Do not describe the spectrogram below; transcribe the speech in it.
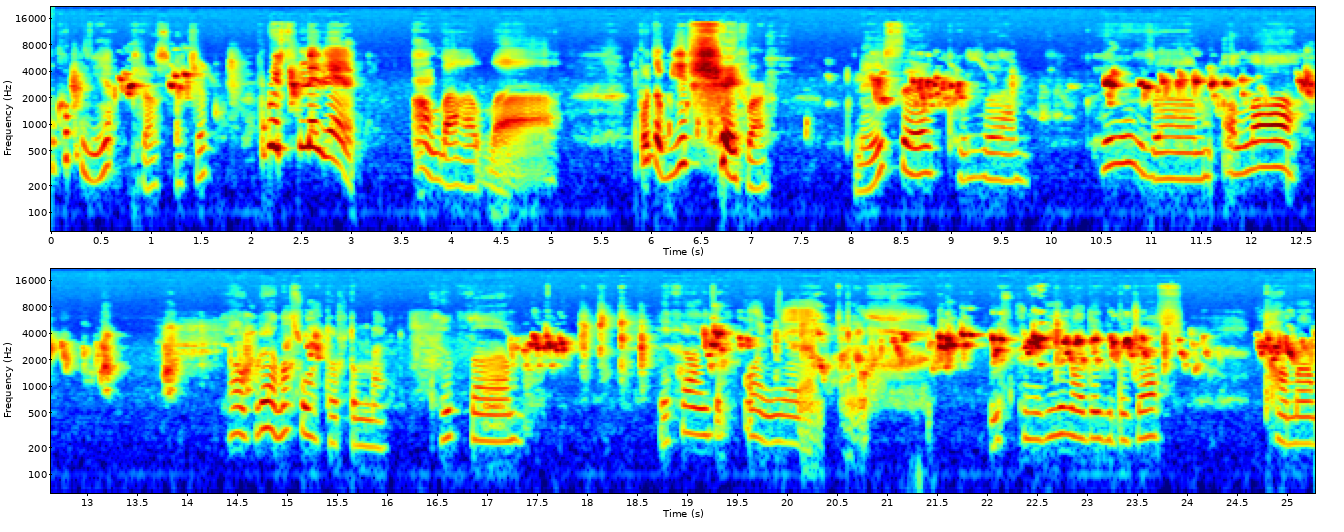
Bu kapı niye biraz açık? Burası ne? Allah Allah. Burada bir şey var. Neyse kızım. Kızım. Allah. Ya buraya nasıl oturdum ben? Kızım. Efendim anne. Of. Üstünü giyme de gideceğiz. Tamam.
